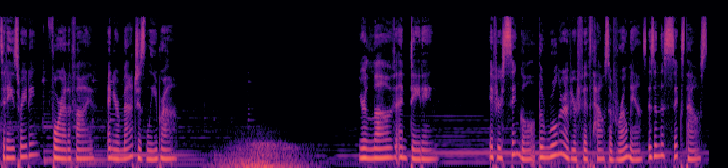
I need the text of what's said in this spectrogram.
Today's rating 4 out of 5, and your match is Libra. Your love and dating. If you're single, the ruler of your fifth house of romance is in the sixth house,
